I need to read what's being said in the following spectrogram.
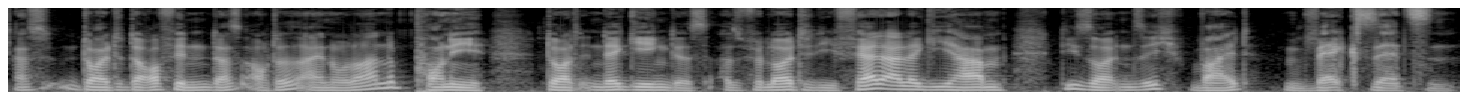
Das deutet darauf hin, dass auch das eine oder andere Pony dort in der Gegend ist. Also für Leute, die Pferdeallergie haben, die sollten sich weit wegsetzen.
